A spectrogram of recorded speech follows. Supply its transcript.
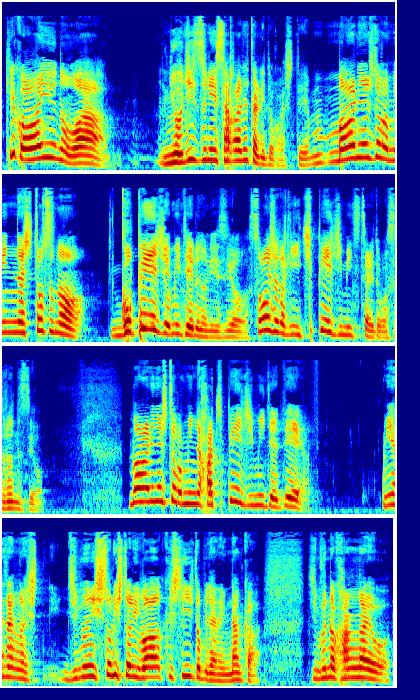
結構ああいうのは、如実に差が出たりとかして、周りの人がみんな一つの5ページを見てるのにですよ、その人だけ1ページ見てたりとかするんですよ。周りの人がみんな8ページ見てて、皆さんが自分一人一人ワークシートみたいなになんか自分の考えを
